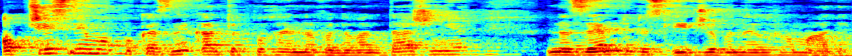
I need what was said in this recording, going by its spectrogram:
Обчислюємо показник антропогенного навантаження на землю досліджуваної громади.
